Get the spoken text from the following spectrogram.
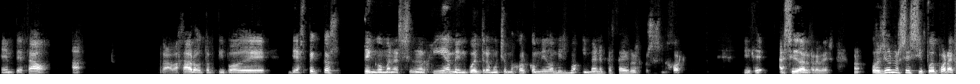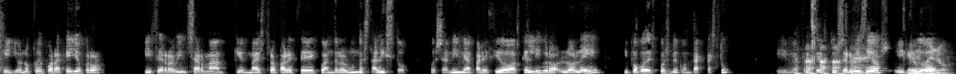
he empezado a trabajar otro tipo de, aspectos, tengo más energía, me encuentro mucho mejor conmigo mismo y me han empezado a ir las cosas mejor. dice, ha sido al revés. Bueno, pues yo no sé si fue por aquello, no fue por aquello, pero bueno, dice Robin Sharma que el maestro aparece cuando el alumno está listo. Pues a mí me apareció aquel libro, lo leí y poco después me contactas tú y me ofreces tus servicios y te digo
